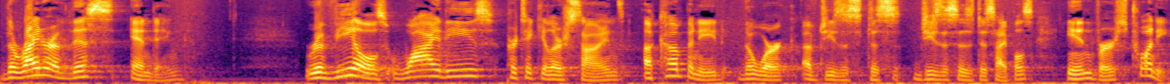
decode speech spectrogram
The writer of this ending reveals why these particular signs accompanied the work of Jesus' Jesus's disciples in verse 20.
